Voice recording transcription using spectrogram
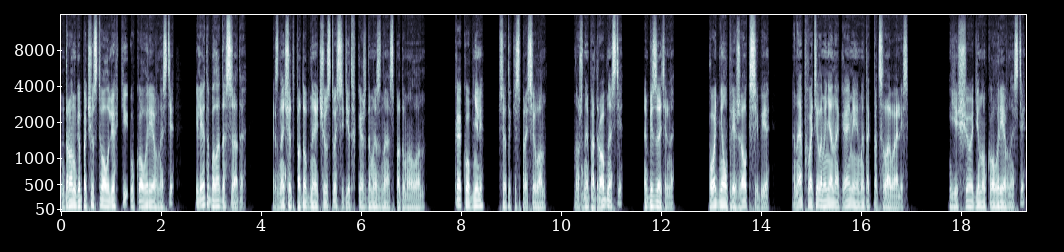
Дронго почувствовал легкий укол ревности. Или это была досада? «Значит, подобное чувство сидит в каждом из нас», — подумал он. «Как обняли?» — все-таки спросил он. «Нужны подробности?» «Обязательно». Поднял, прижал к себе. Она обхватила меня ногами, и мы так поцеловались. Еще один укол ревности.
